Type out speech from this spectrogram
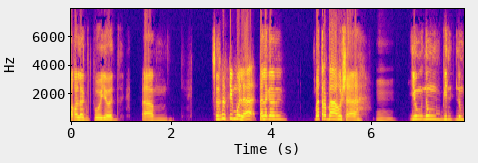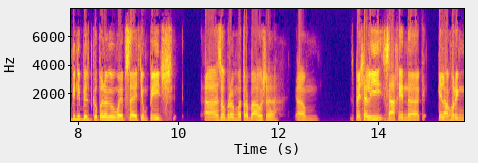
ako lang po yun. Um, so sa simula, talagang matrabaho siya. Mm. Yung nung, bin, nung binibuild ko pa lang yung website, yung page, ah sobrang matrabaho siya. Um, especially sa akin na kailangan ko ring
